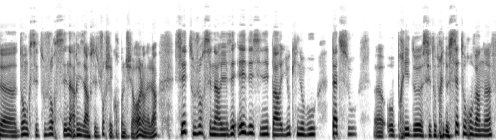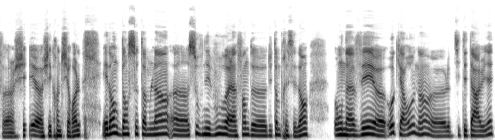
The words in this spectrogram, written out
euh, donc c'est toujours scénarisé, alors c'est toujours chez Crunchyroll hein, déjà, c'est toujours scénarisé et dessiné par Yukinobu Tatsu euh, au prix de, c'est au prix de 7,29€ euh, chez euh, chez Crunchyroll. Et donc dans ce tome-là, euh, souvenez-vous à la fin de, du tome précédent, on avait euh, Okarun, hein, euh, le petit état à lunettes,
